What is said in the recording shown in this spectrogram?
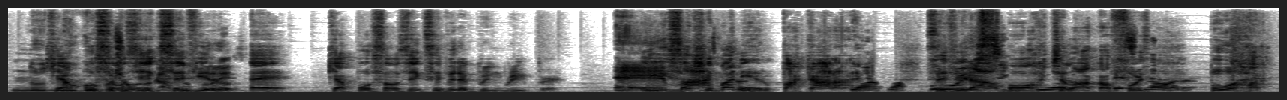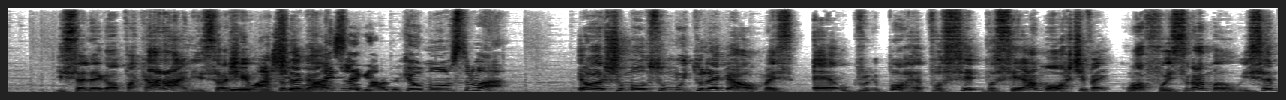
no, Que é a no Go Patrol, poçãozinha que você vira. É, que é a poçãozinha que você vira Green Reaper. É, Isso eu achei massa. maneiro, pra caralho. Com a- com a Você virar a foice, morte lá com a foice. hora. Porra, isso é legal pra caralho. Isso eu achei eu muito acho legal. mais legal do que o monstro lá. Eu acho o monstro muito legal, mas é Porra, você, você é a morte, velho, com a foice na mão. Isso é.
